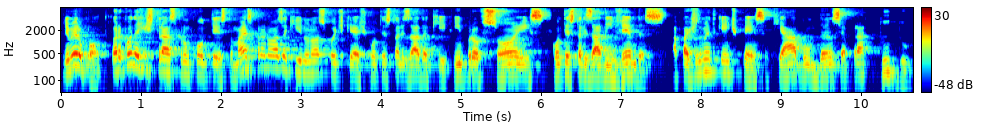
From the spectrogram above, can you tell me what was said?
Primeiro ponto. Agora, quando a gente traz para um contexto, mais para nós aqui no nosso podcast, contextualizado aqui em profissões, contextualizado em vendas, a partir do momento que a gente pensa que há abundância para tudo,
